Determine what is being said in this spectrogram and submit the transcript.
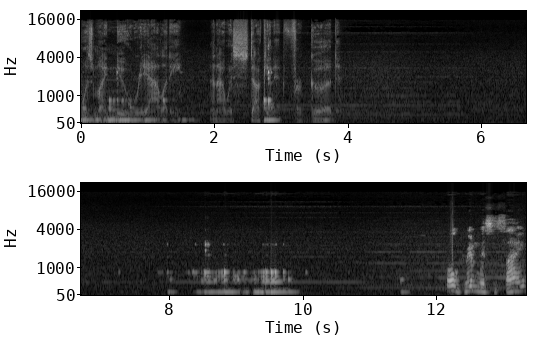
was my new reality, and I was stuck in it for good. All grimness aside,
